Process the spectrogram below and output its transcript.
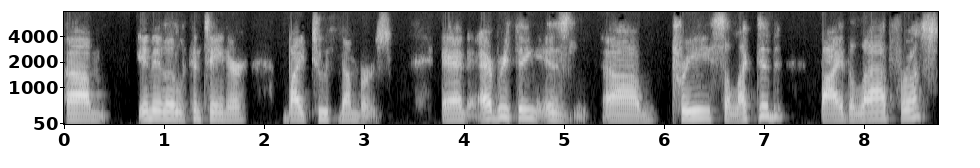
Um, in a little container by tooth numbers. And everything is um, pre selected by the lab for us.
